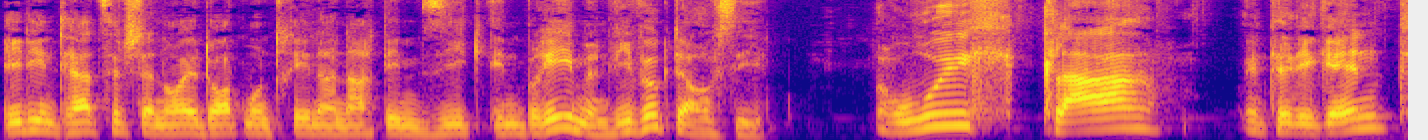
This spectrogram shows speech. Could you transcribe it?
Edin Terzic, der neue Dortmund-Trainer nach dem Sieg in Bremen. Wie wirkt er auf Sie? Ruhig, klar, intelligent.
